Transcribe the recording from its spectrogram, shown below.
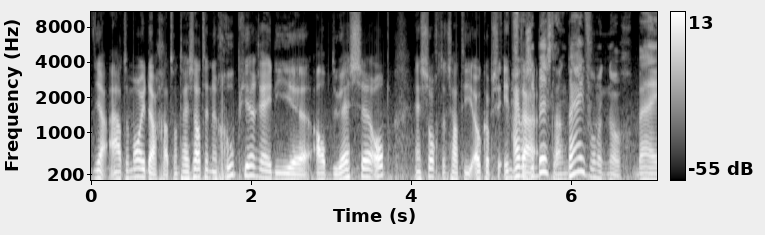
Ja, hij had een mooie dag gehad. Want hij zat in een groepje, reed hij uh, Alp d'Huez uh, op. En s ochtends had hij ook op zijn Insta... Hij was er best lang bij, vond ik nog, bij,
